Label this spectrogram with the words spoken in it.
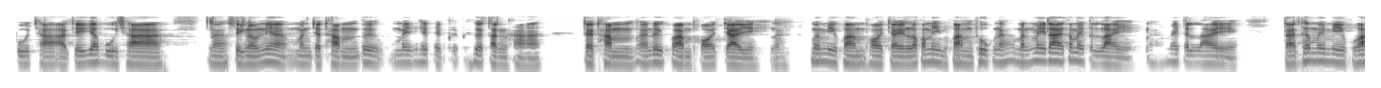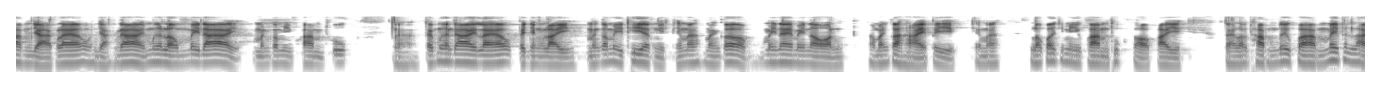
บูชาอาจจะยบูชานะสิ่งเหล่านี้มันจะทำด้วยไม่ใช่เป็นเพื่อตัณหา แต่ทำด้วยความพอใจนะเมื่อมีความพอใจเราก็ไม่มีความทุกข์นะมันไม่ได้ก็ไม่เป็นไรนะไม่เป็นไร แต่ถ้าไม่มีความอยากแล้วอยากได้เมื่อเราไม่ได้ มันก็มีความทุกข์ แต่เมื่อได้แล้วเป็นอย่างไร มันก็ไม่เที่ยงอีกใช่ไหมมันก็ไม่ได้ไม่นอนแล้วมันก็หายไปอีกใช่ไหมเราก็จะมีความทุกข์ต่อไป แต่เราทำด้วยความไม่เป็นไร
